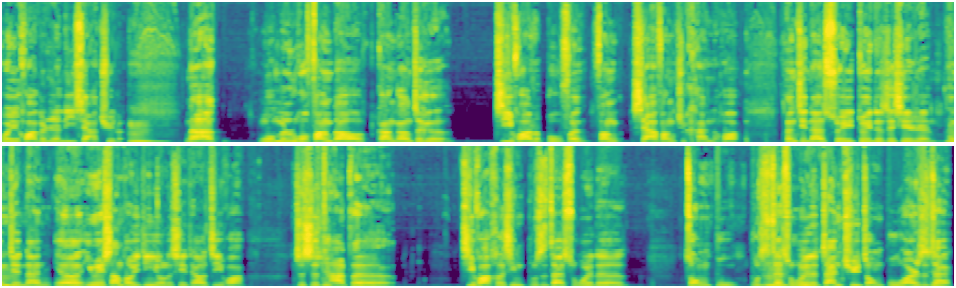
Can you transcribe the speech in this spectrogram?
规划跟人力下去了。嗯，那我们如果放到刚刚这个计划的部分放下放去看的话，很简单，随队的这些人很简单，因为因为上头已经有了协调计划，只是他的计划核心不是在所谓的总部，不是在所谓的战区总部，而是在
